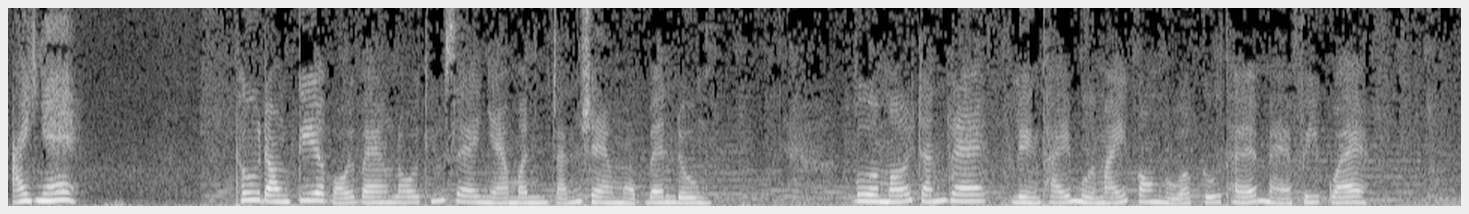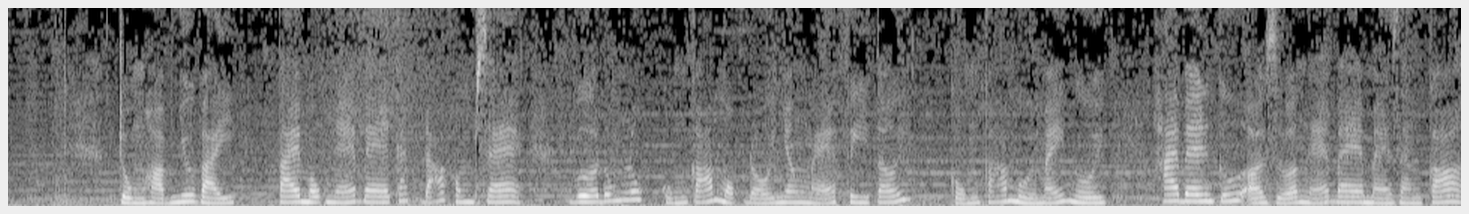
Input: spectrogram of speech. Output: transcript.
Ai nha Thư đồng kia vội vàng lôi thiếu xe nhà mình tránh sang một bên đường. Vừa mới tránh ra, liền thấy mười mấy con ngựa cứ thế mẹ phi qua. Trùng hợp như vậy, Tại một ngã ba cách đó không xa, Vừa đúng lúc cũng có một đội nhân mã phi tới, Cũng có mười mấy người. Hai bên cứ ở giữa ngã ba mà rằng co,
